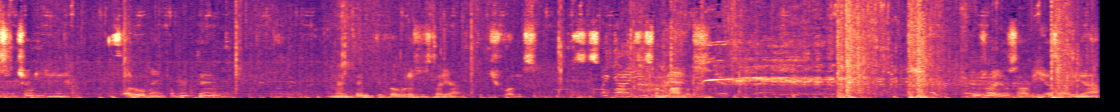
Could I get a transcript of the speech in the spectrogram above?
Vamos a. Saluden, comenten. Comenten qué juego les gustaría. Híjoles, son malos. Rayos, rayos, sabía, sabía.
